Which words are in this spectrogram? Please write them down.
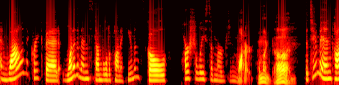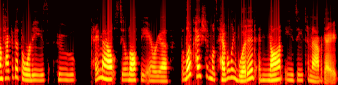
and while in the creek bed, one of the men stumbled upon a human skull partially submerged in water. Oh my God. The two men contacted authorities who came out, sealed off the area. The location was heavily wooded and not easy to navigate.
